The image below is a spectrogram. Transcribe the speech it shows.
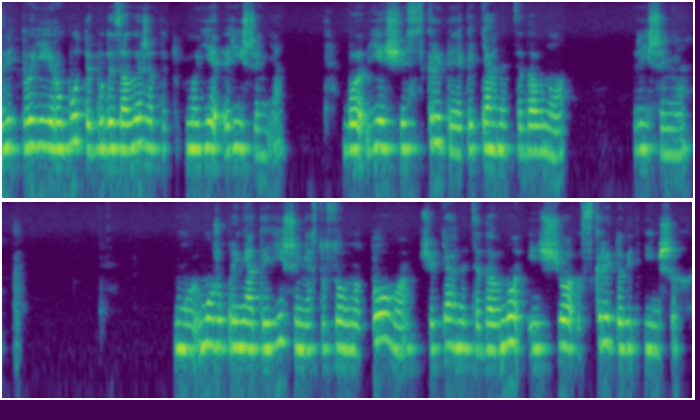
від твоєї роботи буде залежати тут моє рішення. Бо є щось скрите, яке тягнеться давно. Рішення. Можу прийняти рішення стосовно того, що тягнеться давно і що скрито від інших.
